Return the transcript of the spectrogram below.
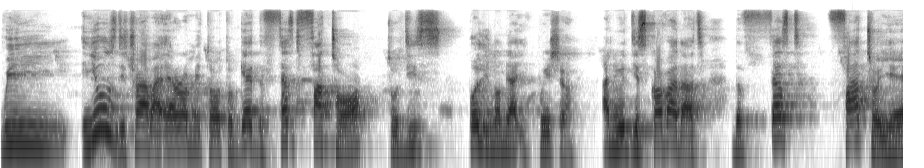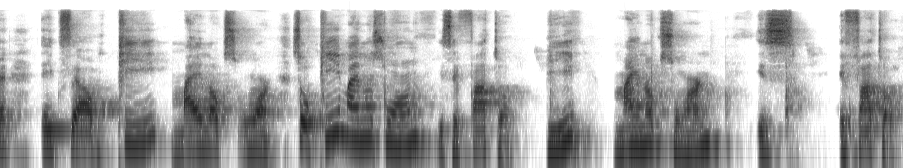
We use the trial by error method to get the first factor to this polynomial equation. And we discover that the first factor here is um, p minus 1. So p minus 1 is a factor. p minus 1 is a factor.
